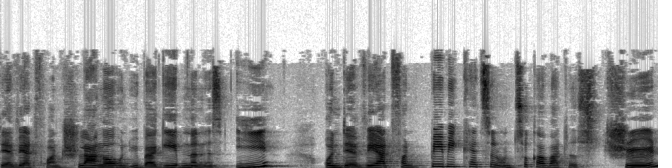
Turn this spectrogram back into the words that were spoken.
Der Wert von Schlange und Übergebenen ist I. Und der Wert von Babykätzchen und Zuckerwatte ist schön.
